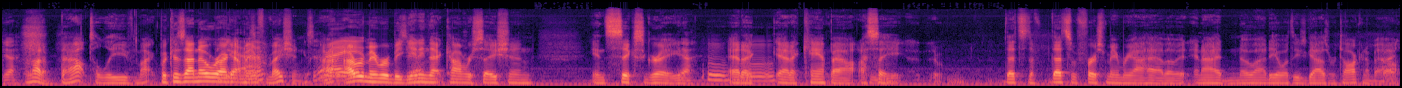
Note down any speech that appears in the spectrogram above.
Yeah. I'm not about to leave my because I know where I got my Yeah. information. I, I Right. remember beginning that conversation in sixth grade Yeah. at Mm-hmm. a at a camp out. I say that's the that's the first memory I have of it, and I had no idea what these guys were talking about.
